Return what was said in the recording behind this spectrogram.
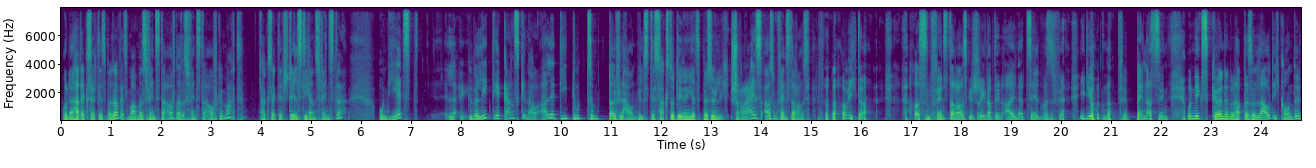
Und da hat er gesagt, jetzt pass auf, jetzt machen wir das Fenster auf, hat das Fenster aufgemacht hat gesagt, jetzt stellst dich ans Fenster. Und jetzt überleg dir ganz genau, alle, die du zum Teufel hauen willst, das sagst du denen jetzt persönlich. Schrei's aus dem Fenster raus. Dann habe ich da aus dem Fenster rausgeschrien, habe den allen erzählt, was es für Idioten und für Penner sind und nichts können und habe da so laut ich konnte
